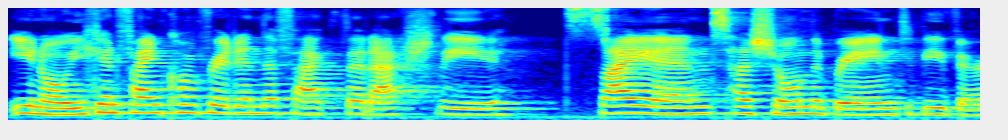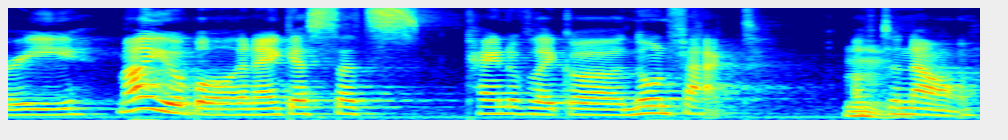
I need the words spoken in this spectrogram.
you know, you can find comfort in the fact that actually science has shown the brain to be very malleable. And I guess that's kind of like a known fact up to now.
